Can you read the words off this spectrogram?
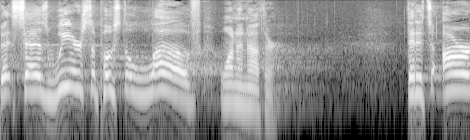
that says we are supposed to love one another. That it's our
